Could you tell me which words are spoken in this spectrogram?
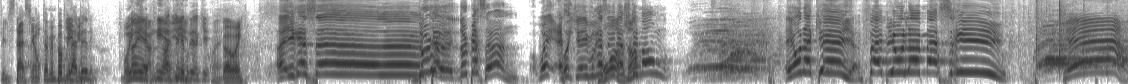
Félicitations. T'as même pas pris Bien la pine? Oui, Non, il a pris, Ah, il a ok, il a pris. ok. Ouais. Ben oui. Euh, il reste. euh, Deux, personnes! Oui, est-ce Oui. qu'il vous reste une tout le monde? Et on accueille Fabiola Massery! Yeah!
